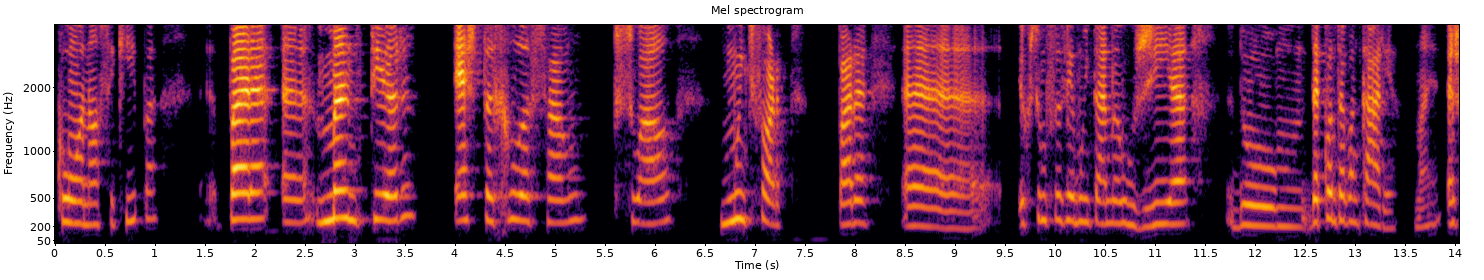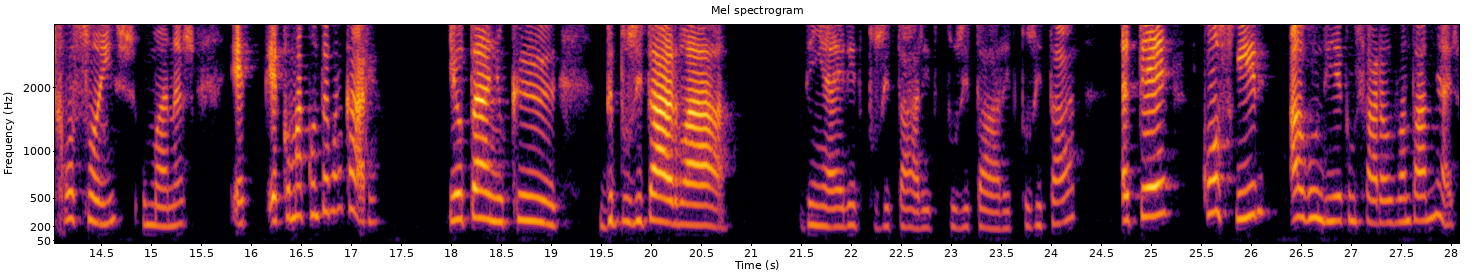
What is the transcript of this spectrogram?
com a nossa equipa eh, para uh, manter esta relação pessoal muito forte. Para uh, eu costumo fazer muita analogia do, da conta bancária. É? As relações humanas é, é como a conta bancária eu tenho que depositar lá dinheiro e depositar e depositar e depositar até conseguir algum dia começar a levantar dinheiro.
